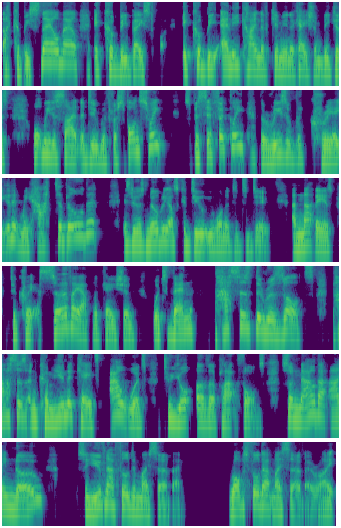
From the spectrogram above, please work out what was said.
That could be snail mail. It could be based, it could be any kind of communication because what we decided to do with Response Suite specifically, the reason we created it and we had to build it is because nobody else could do what we wanted it to do. And that is to create a survey application which then passes the results, passes and communicates outwards to your other platforms. So now that I know, so you've now filled in my survey. Rob's filled out my survey, right?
